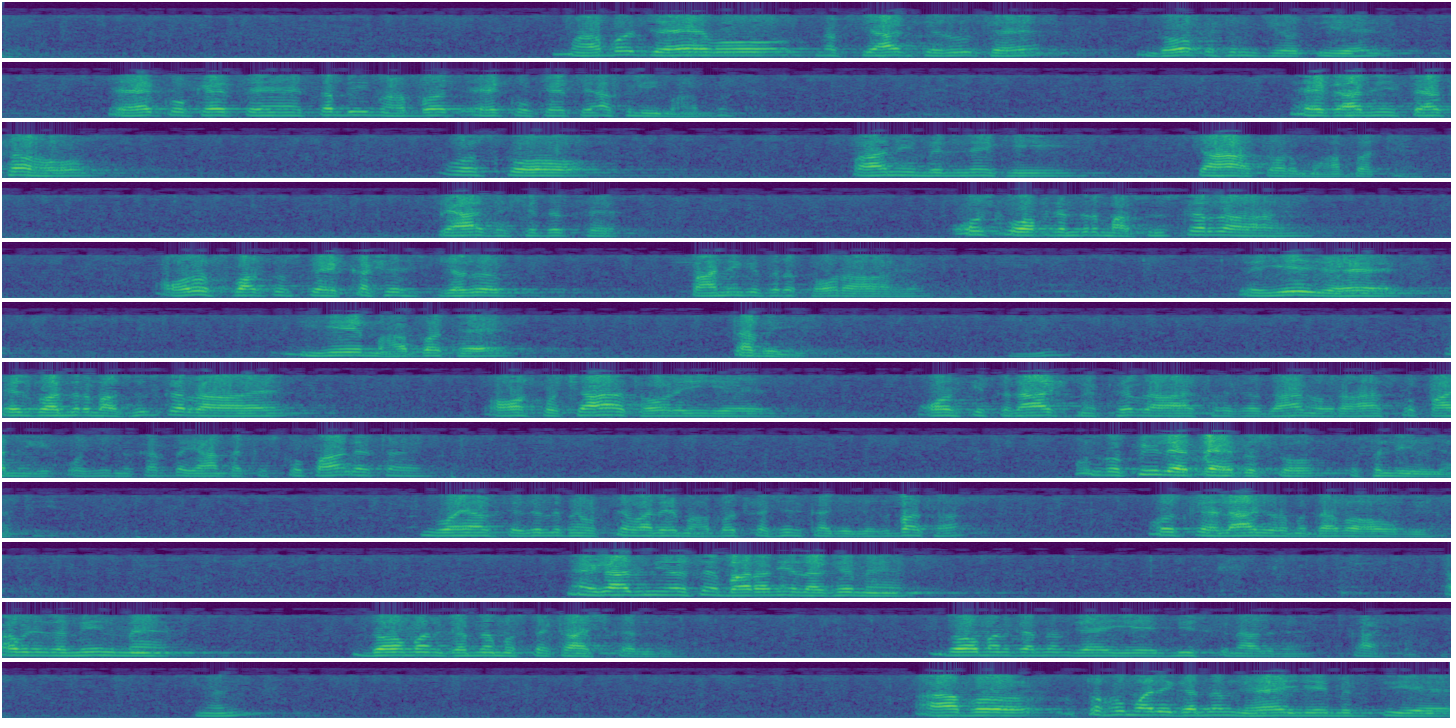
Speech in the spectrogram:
محبت جو ہے، وہ نفسیات کے روح سے دو قسم کی ہوتی ہے۔ ایک کو کہتے ہیں طبی محبت، ایک کو کہتے ہیں عقلی محبت۔ ایک آدمی پیسہ ہو اس کو پانی ملنے کی چاہت اور محبت ہے۔ پیار سے شدت سے اس کو اپنے اندر محسوس کر رہا ہے اور اس وقت اس کا ایک کشش جذب پانی کی طرف ہو رہا ہے۔ تو یہ جو ہے یہ محبت ہے تبھی۔ اس کو اندر محسوس کر رہا ہے اور اس کو چاہت ہو رہی ہے اور اس کی تلاش میں پھر رہا ہے سرگردان ہو رہا ہے اس کو پانے کی کوشش میں کرتا ہے، یہاں تک اس کو پا لیتا ہے۔ اس کو پی لیتا ہے تو اس کو تسلی ہو جاتی ہے۔ گویا اس کے دل میں اٹھنے والے محبت کا کا جو جذبہ تھا، اس کا علاج اور مداوع ہو گیا۔ ایک آدمی ایسے بارانی علاقے میں، اپنی زمین میں دو من گندم اس نے کاشت کر لی۔ دو من گندم جو ہے یہ بیس کنال میں کاشت کرتی ہاں جی۔ اب تخم والی گندم جو ہے یہ ملتی ہے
